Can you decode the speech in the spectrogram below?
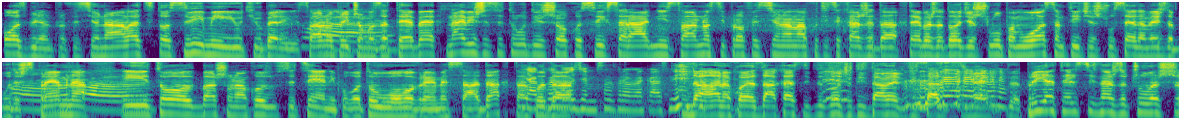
ozbiljan profesionalac, to svi mi youtuberi stvarno pričamo za tebe. Najviše se trudiš oko svih saradnji, stvarno si profesionalna, ako ti se kaže da trebaš da dođeš lupam u 8, ti ćeš u 7 već da budeš spremna hvala. i to baš onako se ceni, pogotovo u ovo vreme sada. Tako Ja koja da... dođem sad vremena kasnije. Da, Ana koja zakasni, to ću ti zameriti sad. Prijatelj si, znaš da čuvaš e,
